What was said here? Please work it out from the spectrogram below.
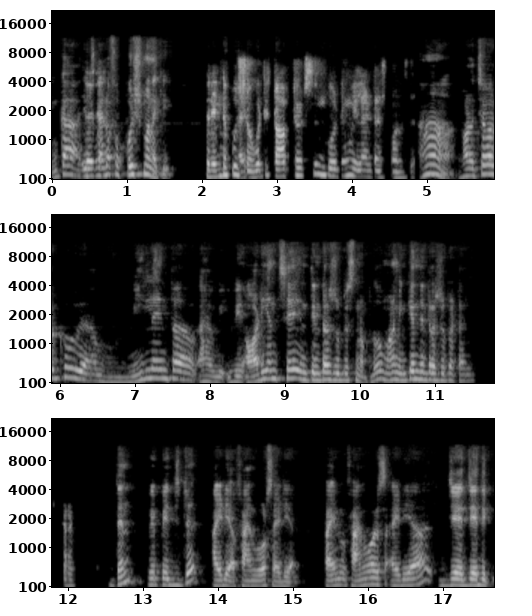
ఇంకా ఇట్స్ కైండ్ ఆఫ్ పుష్ మనకి. రెండు పుష్ ఒకటి టాప్ థర్డ్స్ ఇంకోటి ఇలాంటి రెస్పాన్స్ వాడు వచ్చే వరకు ఆ, వీళ్ళే ఇంత ఆడియన్సే ఇంత ఇంట్రెస్ట్ చూపిస్తున్నప్పుడు మనం ఇంకెంత ఇంట్రెస్ట్ చూపెట్టాలి. Then we pitched idea fan wars idea fan fan wars idea జే Jaideep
